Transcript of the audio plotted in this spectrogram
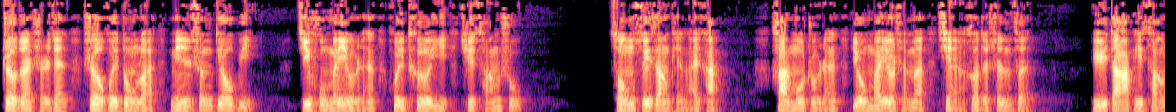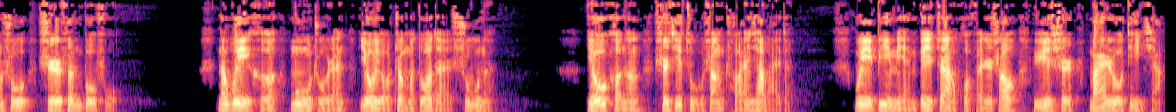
这段时间社会动乱，民生凋敝，几乎没有人会特意去藏书。从随葬品来看，汉墓主人又没有什么显赫的身份，与大批藏书十分不符。那为何墓主人又有这么多的书呢？有可能是其祖上传下来的，为避免被战火焚烧，于是埋入地下。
